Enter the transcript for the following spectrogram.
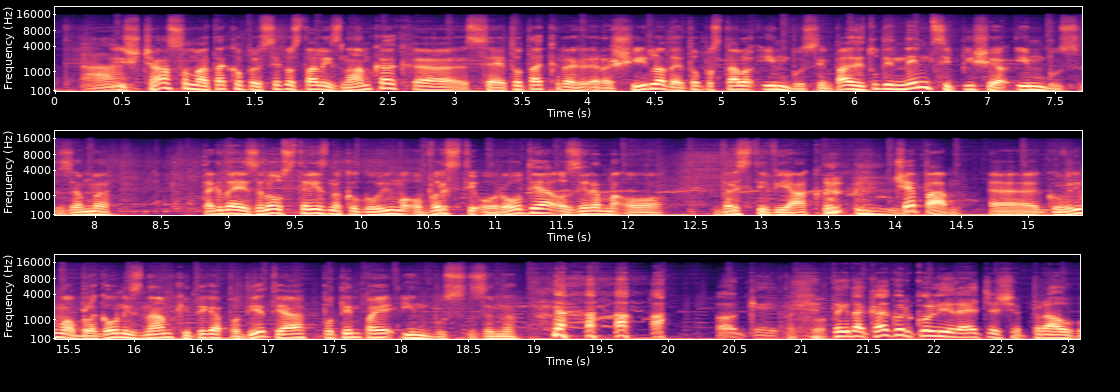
Sčasoma, tako pri vseh ostalih znamkah, eh, se je to tako ra- razširilo, da je to postalo imbus. In pazi, tudi Nemci pišejo imbus z M. Tako da je zelo ustrezno, ko govorimo o vrsti orodja oziroma o vrsti vijakov. Če pa eh, govorimo o blagovni znamki tega podjetja, potem pa je imbus z N. Okay. Tako. Tako da, kakorkoli rečeš, je prav.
